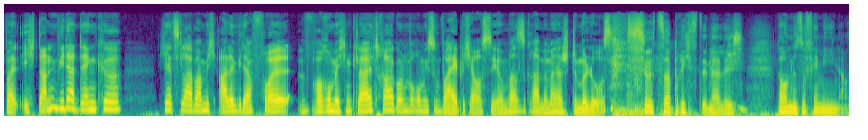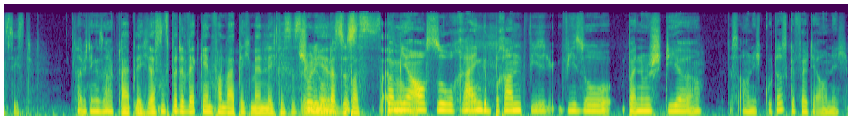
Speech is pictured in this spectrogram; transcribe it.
weil ich dann wieder denke, jetzt labern mich alle wieder voll, warum ich ein Kleid trage und warum ich so weiblich aussehe und was ist gerade mit meiner Stimme los. Du zerbrichst innerlich. Warum du so feminin aussiehst. Was habe ich denn gesagt? Weiblich. Lass uns bitte weggehen von weiblich-männlich. Das ist Entschuldigung, das super. ist bei mir auch so reingebrannt wie, wie so bei einem Stier. Das ist auch nicht gut, das gefällt dir auch nicht.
